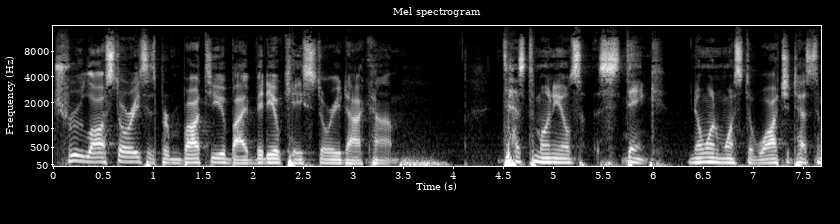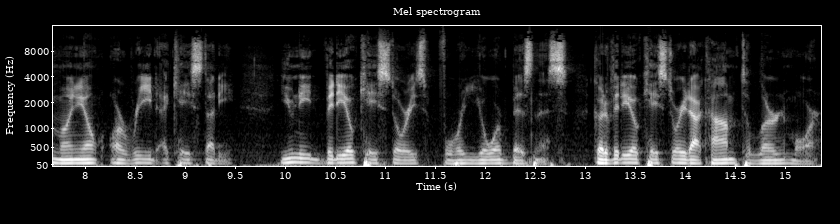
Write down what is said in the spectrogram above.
True Law Stories has been brought to you by VideoCaseStory.com testimonials stink. No one wants to watch a testimonial or read a case study. You need video case stories for your business. Go to videocasestory.com to learn more.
